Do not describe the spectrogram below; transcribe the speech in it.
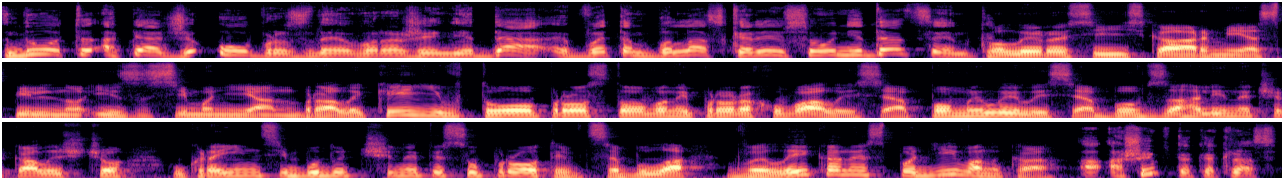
ну это опять же образное выражение. Да, в этом была, скорее всего, недооценка. Коли російська армія спільно із Сімоньян брали Київ, то просто вони прорахувалися, помилилися, бо взагалі не чекали, що українці будуть чинити супротив. Це була велика несподіванка. А ошибка как раз,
